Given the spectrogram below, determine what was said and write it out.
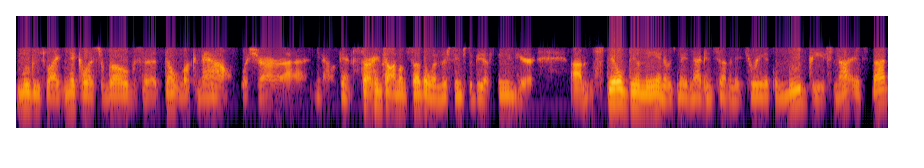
movies like Nicolas Roeg's uh, Don't Look Now, which are, uh, you know, again, starring Donald Sutherland, there seems to be a theme here, um, still do me in. It was made in 1973. It's a mood piece. Not, it's not,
